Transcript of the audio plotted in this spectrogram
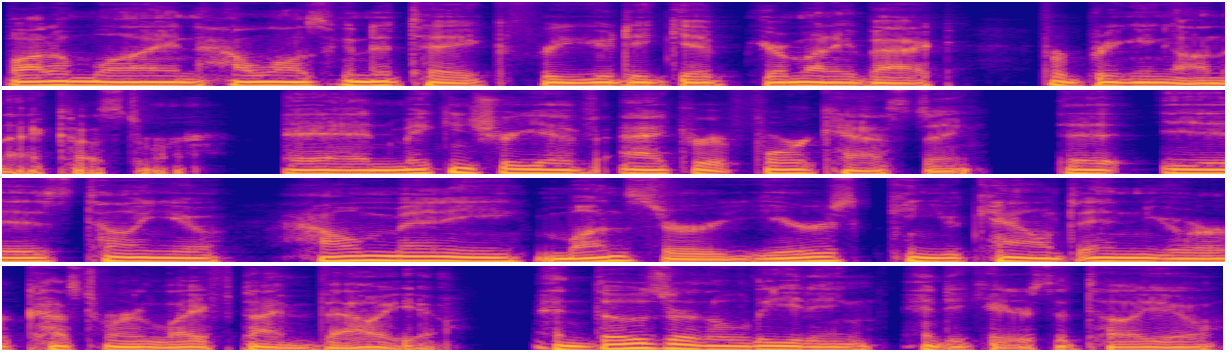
Bottom line, how long is it going to take for you to get your money back for bringing on that customer? And making sure you have accurate forecasting that is telling you how many months or years can you count in your customer lifetime value. And those are the leading indicators that tell you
